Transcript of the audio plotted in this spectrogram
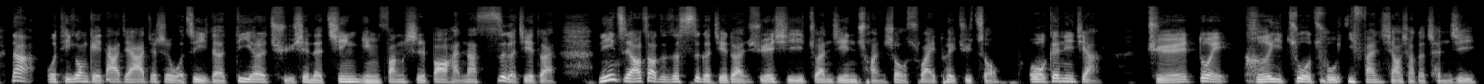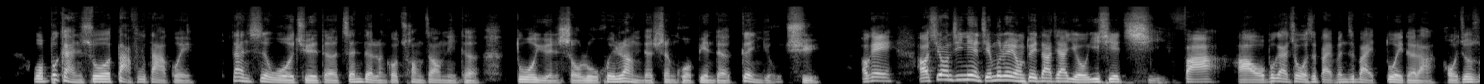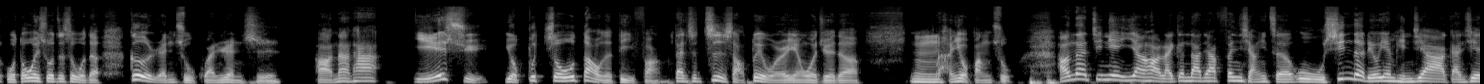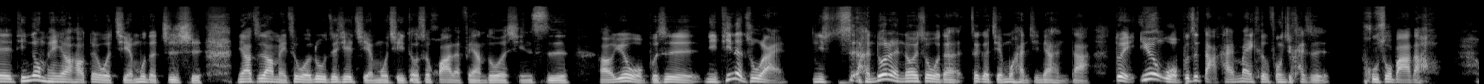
那我提供给大家就是我自己的第二曲线的经营方式，包含那四个阶段，你只要照着这四个阶段学习、专精、传授、衰退去走，我跟你讲，绝对可以做出一番小小的成绩。我不敢说大富大贵，但是我觉得真的能够创造你的多元收入，会让你的生活变得更有趣。OK，好，希望今天的节目内容对大家有一些启发。好，我不敢说我是百分之百对的啦，我就我都会说这是我的个人主观认知。好，那他也许有不周到的地方，但是至少对我而言，我觉得。嗯，很有帮助。好，那今天一样哈，来跟大家分享一则五星的留言评价，感谢听众朋友哈对我节目的支持。你要知道，每次我录这些节目，其实都是花了非常多的心思啊，因为我不是你听得出来，你是很多人都会说我的这个节目含金量很大，对，因为我不是打开麦克风就开始胡说八道，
